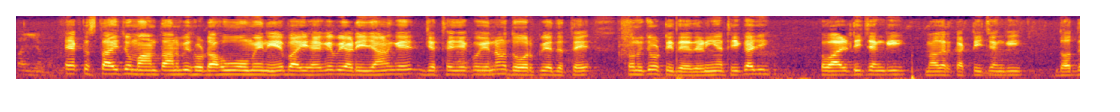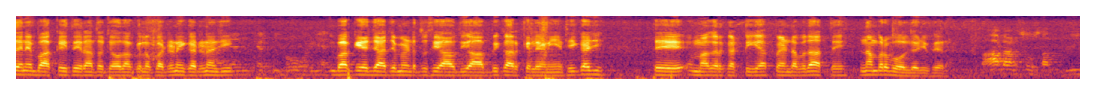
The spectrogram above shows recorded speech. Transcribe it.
27 ਚੋਂ ਮਾਨਤਾਨ ਵੀ ਤੁਹਾਡਾ ਹੋਊ ਉਵੇਂ ਨਹੀਂ ਇਹ ਬਾਈ ਹੈਗੇ ਵੀ ਅੜੀ ਜਾਣਗੇ। ਜਿੱਥੇ ਜੇ ਕੋਈ ਇਹਨਾਂ ਨੂੰ 2 ਰੁਪਏ ਦਿੱਤੇ ਤੁਹਾਨੂੰ ਝੋਟੀ ਦੇ ਦੇਣੀ ਹੈ ਠੀਕ ਹੈ ਜੀ? ਕੁਆਲਿਟੀ ਚੰਗੀ ਮਗਰ ਕੱਟੀ ਚੰਗੀ। ਦੁੱਧ ਨੇ ਬਾਕੀ 13 ਤੋਂ 14 ਕਿਲੋ ਕੱਢਣਾ ਹੀ ਕੱਢਣਾ ਜੀ। ਬਾਕੀ ਜੱਜਮੈਂਟ ਤੁਸੀਂ ਆਪਦੀ ਆਪ ਵੀ ਕਰਕੇ ਲੈਣੀ ਹੈ ਠੀਕ ਹੈ ਜੀ? ਤੇ ਮਗਰ ਕੱਟੀ ਆ ਪਿੰਡ ਵਧਾਤੇ। ਨੰਬਰ ਬੋਲ ਦਿਓ ਜੀ ਫਿਰ। 6807 ਜੀ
